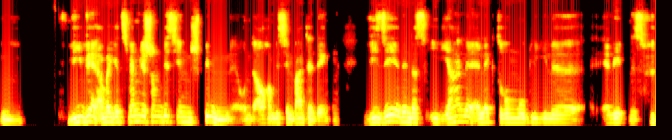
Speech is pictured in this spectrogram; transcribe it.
wie wir, aber jetzt, wenn wir schon ein bisschen spinnen und auch ein bisschen weiterdenken, wie sehe denn das ideale elektromobile Erlebnis für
